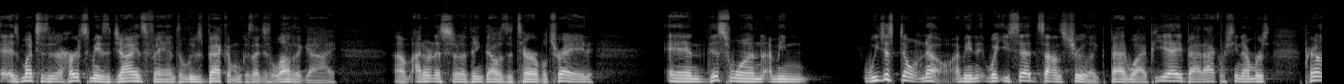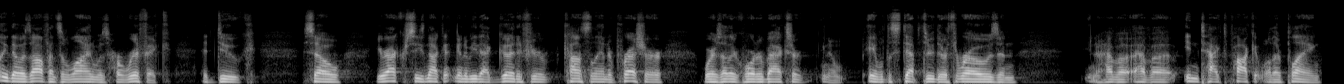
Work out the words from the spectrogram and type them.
as much as it hurts me as a Giants fan to lose Beckham because I just love the guy, um, I don't necessarily think that was a terrible trade. And this one, I mean, we just don't know. I mean, what you said sounds true. Like bad YPA, bad accuracy numbers. Apparently, though, his offensive line was horrific at Duke. So your accuracy is not going to be that good if you're constantly under pressure. Whereas other quarterbacks are, you know, able to step through their throws and, you know, have a have a intact pocket while they're playing.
